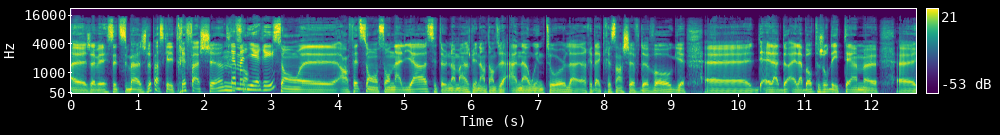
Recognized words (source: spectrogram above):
Euh, J'avais cette image là parce qu'elle est très fashion, Très maniérée. Son, euh, en fait, son son alias, c'est un hommage bien entendu à Anna Wintour, la rédactrice en chef de Vogue. Euh, elle, elle aborde toujours des thèmes euh,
